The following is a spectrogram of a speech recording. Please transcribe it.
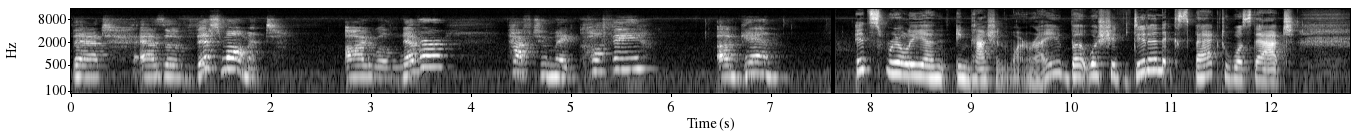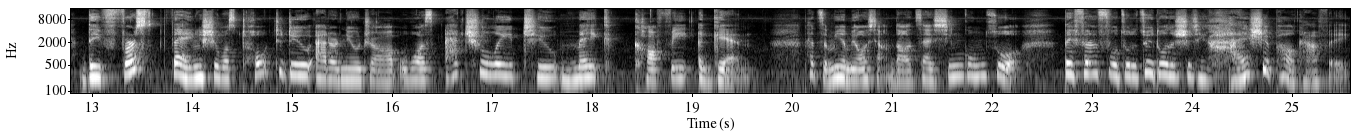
that as of this moment, I will never have to make coffee again. It's really an impassioned one, right? But what she didn't expect was that the first thing she was told to do at her new job was actually to make coffee again. 他怎么也没有想到，在新工作被吩咐做的最多的事情还是泡咖啡，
